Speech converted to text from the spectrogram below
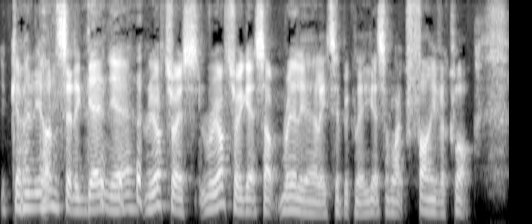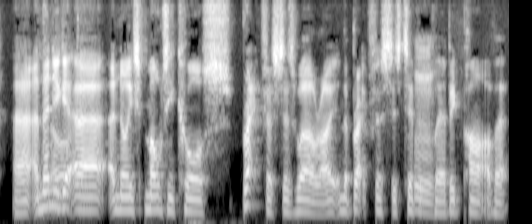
Go in the onsen again, yeah. Ryotaro, Ryotaro gets up really early typically. He gets up like five o'clock. Uh, and then you get a, a nice multi course breakfast as well, right? And the breakfast is typically a big part of it.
